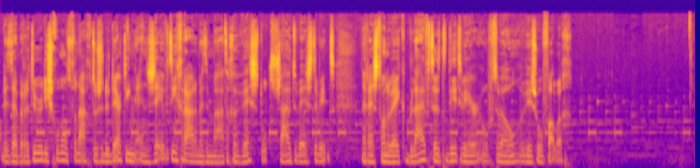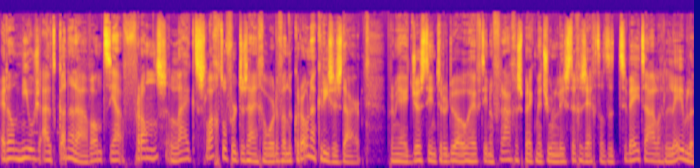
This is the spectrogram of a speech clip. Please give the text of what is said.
De temperatuur die schommelt vandaag tussen de 13 en 17 graden met een matige west- tot zuidwestenwind. De rest van de week blijft het dit weer, oftewel wisselvallig. En dan nieuws uit Canada, want ja, Frans lijkt slachtoffer te zijn geworden van de coronacrisis daar. Premier Justin Trudeau heeft in een vraaggesprek met journalisten gezegd dat het tweetalig labelen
